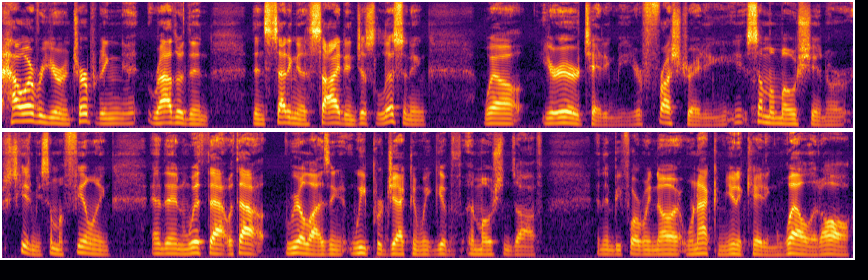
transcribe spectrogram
however you're interpreting it, rather than than setting it aside and just listening, well, you're irritating me, you're frustrating, some emotion or excuse me, some feeling, and then with that, without realizing it, we project and we give emotions off, and then before we know it, we're not communicating well at all,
